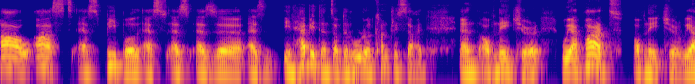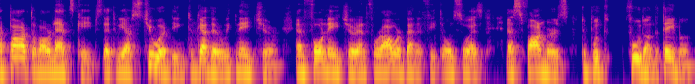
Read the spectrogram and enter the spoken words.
how us as people, as as as uh, as inhabitants of the rural countryside and of nature, we are part of nature. We are part of our landscapes that we are stewarding together with nature and for nature and for our benefit also as as farmers to put food on the table.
